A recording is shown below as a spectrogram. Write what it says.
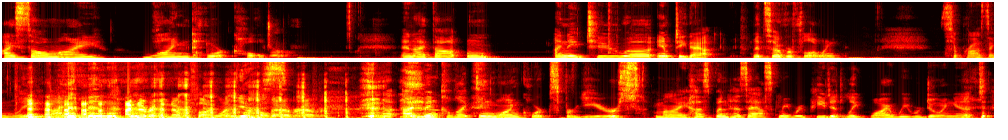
I saw my wine cork holder. And I thought, mm, I need to uh, empty that. It's overflowing. Surprisingly, I've been. I've never had an overflowing wine yes. cork holder ever, ever. Uh, I've been collecting wine corks for years. My husband has asked me repeatedly why we were doing it.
